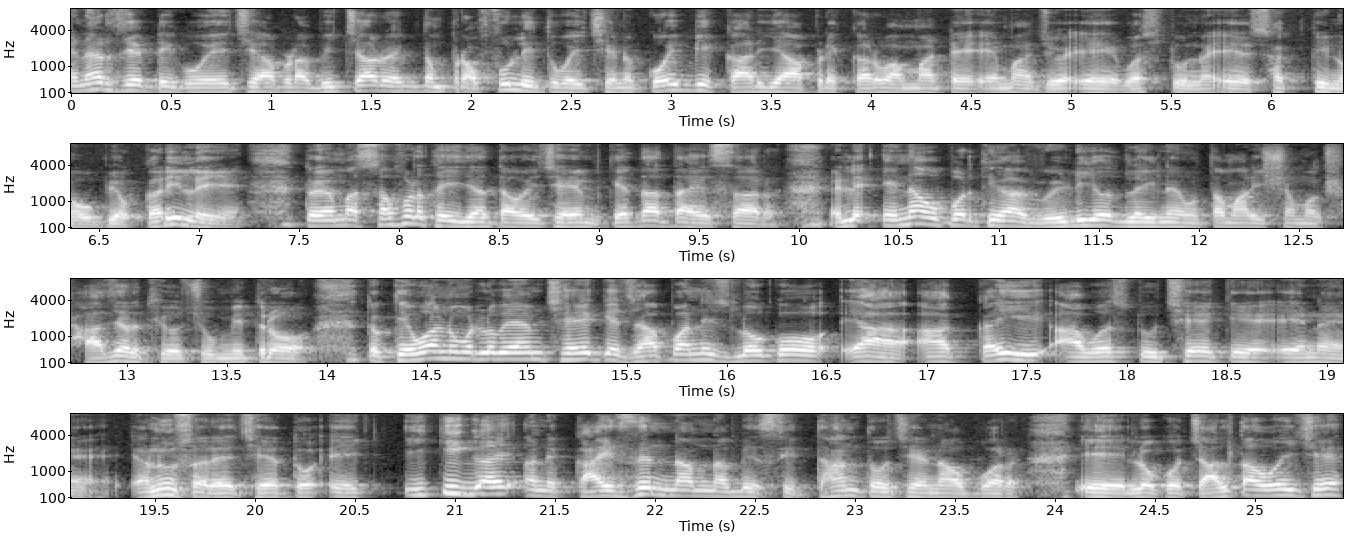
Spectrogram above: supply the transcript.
એનર્જેટિક હોઈએ છીએ, આપણા વિચારો એકદમ પ્રફુલ્લિત હોય છે અને કોઈ બી કાર્ય આપણે કરવા માટે એમાં જો એ વસ્તુને, એ શક્તિનો ઉપયોગ કરી લઈએ, તો એમાં સફળ થઈ જતા હોય છે. એમ કહેતા હતા એ સર. એટલે એના ઉપરથી આ વીડિયો લઈને હું તમારી સમક્ષ હાજર થયો છું, મિત્રો. તો કહેવાનો મતલબ એમ છે કે જાપાનીઝ લોકો આ આ કઈ, આ વસ્તુ છે કે એને અનુસરે છે, તો એ ઇકીગાય અને કાઇઝન નામના બે સિદ્ધાંતો છે એના ઉપર એ લોકો ચાલતા હોય છે.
